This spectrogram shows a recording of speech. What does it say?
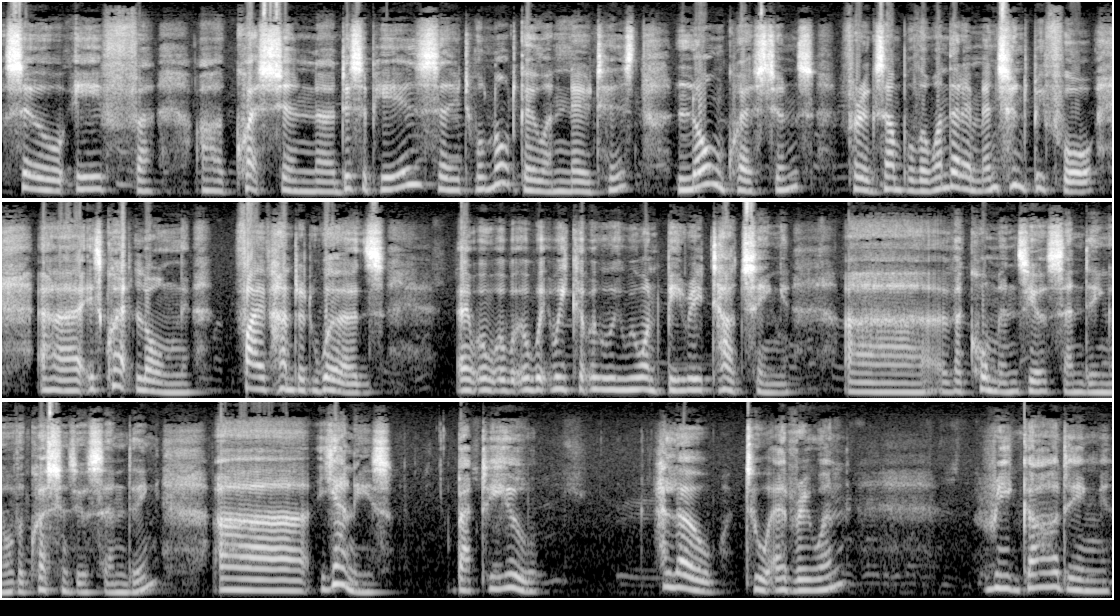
So if a question uh, disappears, it will not go unnoticed. Long questions, for example, the one that I mentioned before, uh, is quite long, 500 words. Uh, we, we, we, we won't be retouching uh, the comments you're sending or the questions you're sending. Uh, Yanis, back to you. Hello to everyone. Regarding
